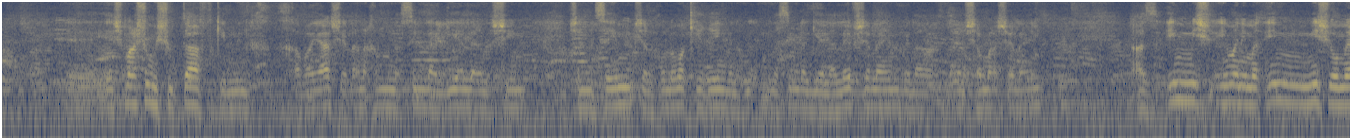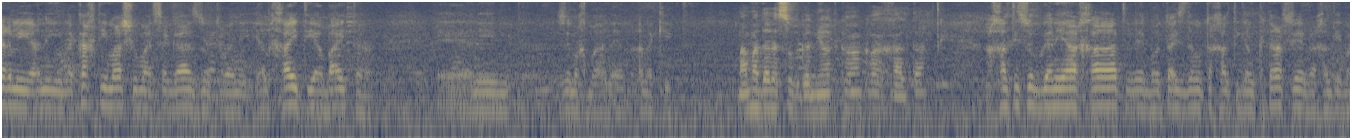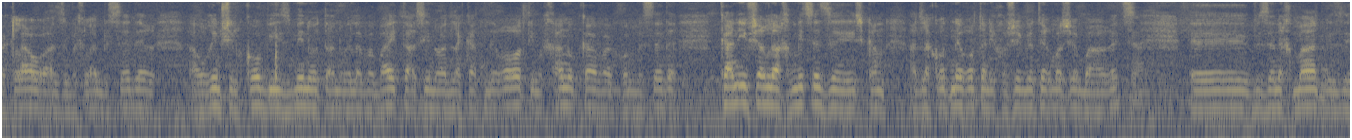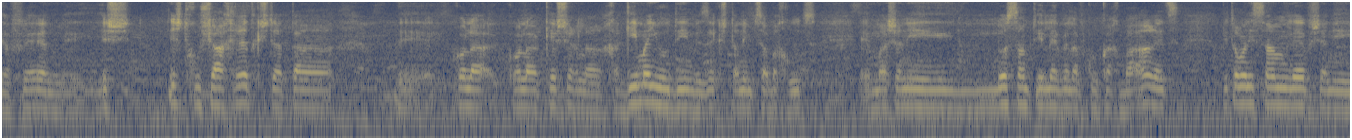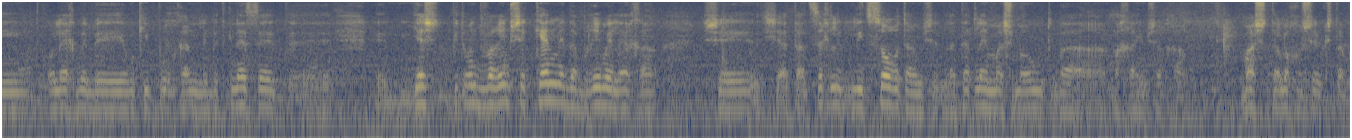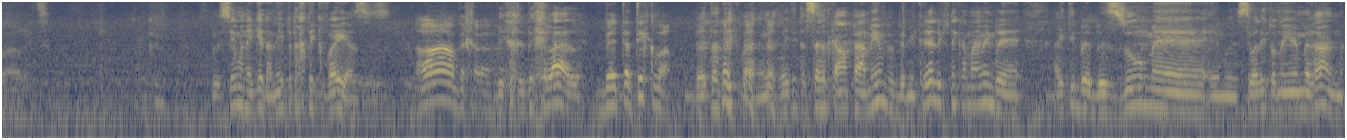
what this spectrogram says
יש משהו משותף, כי מין חוויה של אנחנו מנסים להגיע לאנשים שנמצאים, שאנחנו לא מכירים, ואנחנו מנסים להגיע ללב שלהם ולנשמה שלהם. אז אם מישהו, אם אני, אם מישהו אומר לי, אני לקחתי משהו מההצגה הזאת ואני הלכה איתי הביתה, אה, אני, זה מחמאה ענקית. מה מדד הסופגניות כבר, כבר אכלת? אכלתי סופגניה אחת, ובאותה הזדמנות אכלתי גם כנאפה, ואכלתי בקלאו, אז זה בכלל בסדר. ההורים של קובי הזמינו אותנו אליו הביתה, עשינו הדלקת נרות עם חנוכה והכל בסדר. כאן אי אפשר להחמיץ את זה, יש כאן הדלקות נרות, אני חושב, יותר מאשר בארץ. כן. אה, וזה נחמד וזה יפה. יש, יש תחושה אחרת כשאתה... אה, כל, ה, כל הקשר לחגים היהודיים וזה כשאתה נמצא בחוץ, אה, מה שאני לא שמתי לב אליו כל כך בארץ, פתאום אני שם לב שאני הולך ב- ביום כיפור כאן לבית כנסת, אה, אה, יש פתאום דברים שכן מדברים אליך, ש, שאתה צריך ליצור אותם, לתת להם משמעות בחיים שלך, מה שאתה לא חושב כשאתה בארץ. Okay. לסיום אני אגיד, אני פתח תקוואי, אז... אה, בכלל. בכלל. בית התקווה. בית התקווה, אני ראיתי את הסרט כמה פעמים, ובמקרה לפני כמה ימים הייתי בזום, מסיבת עיתונאים עם ערן.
